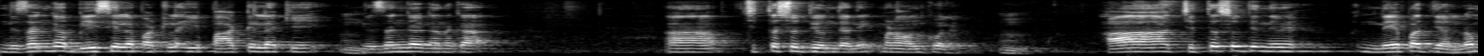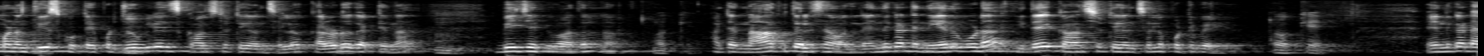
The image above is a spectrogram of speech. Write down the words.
నిజంగా బీసీల పట్ల ఈ పార్టీలకి నిజంగా గనక చిత్తశుద్ధి ఉందని మనం అనుకోలేము ఆ చిత్తశుద్ధి నేపథ్యంలో మనం తీసుకుంటే ఇప్పుడు జూబ్లీస్ కాన్స్టిట్యుయెన్సీలో కరడు కట్టిన బీజేపీ వాదులు ఉన్నారు. అంటే నాకు తెలిసిన వాదులు. ఎందుకంటే నేను కూడా ఇదే కాన్స్టిట్యుయెన్సీలో పుట్టి ఓకే. ఎందుకంటే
